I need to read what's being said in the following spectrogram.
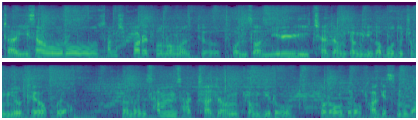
자 이상으로 38회 토너먼트 본선 1, 2차전 경기가 모두 종료되었고요. 저는 3, 4차전 경기로 돌아오도록 하겠습니다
